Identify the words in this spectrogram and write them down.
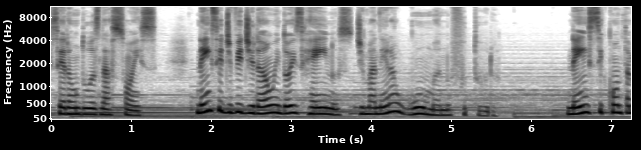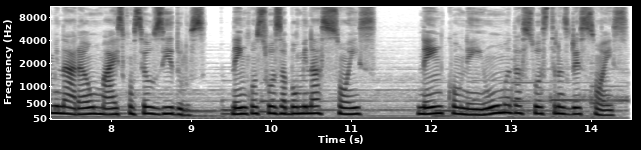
serão duas nações, nem se dividirão em dois reinos de maneira alguma no futuro. Nem se contaminarão mais com seus ídolos, nem com suas abominações, nem com nenhuma das suas transgressões,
